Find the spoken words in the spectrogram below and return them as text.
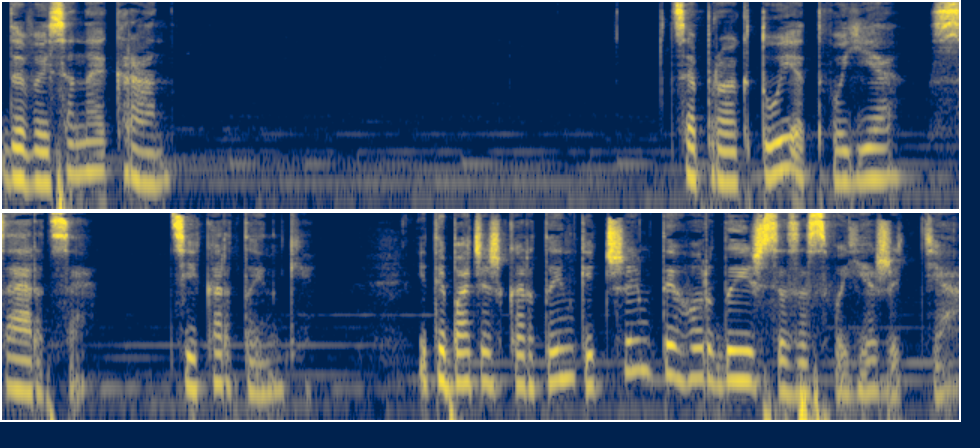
дивися на екран. Це проектує твоє серце, ці картинки. І ти бачиш картинки, чим ти гордишся за своє життя.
